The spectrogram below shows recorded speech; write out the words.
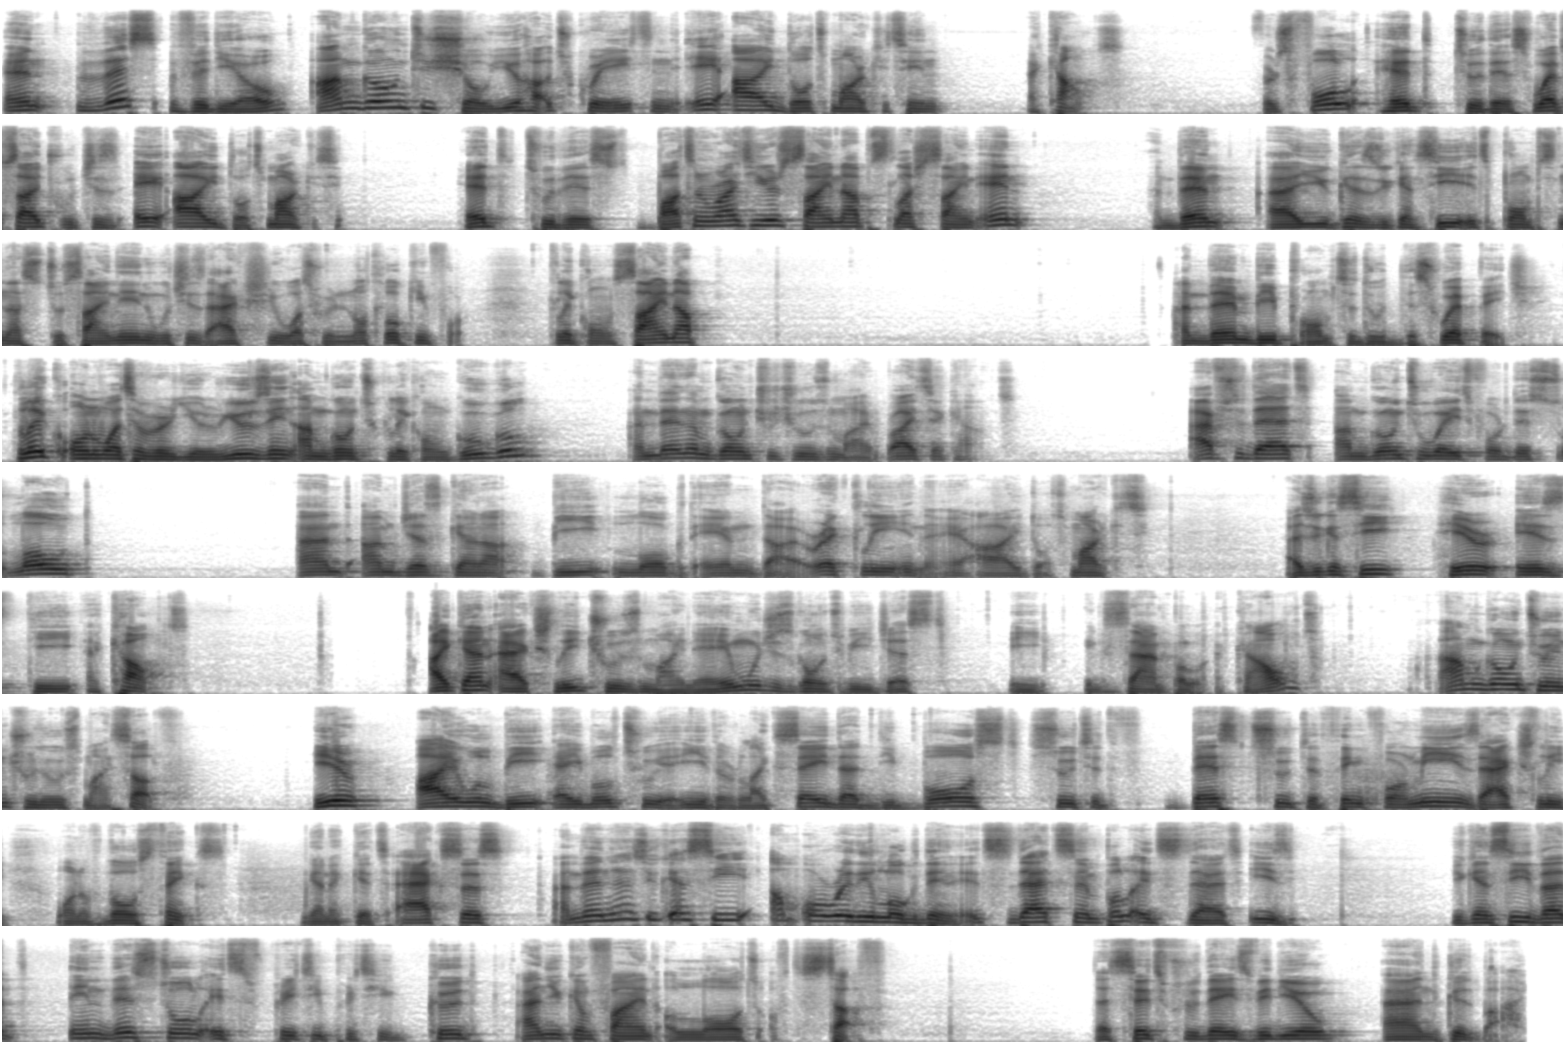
In this video, I'm going to show you how to create an AI.marketing account. First of all, head to this website, which is AI.marketing. Head to this button right here, sign up slash sign in. And then uh, you guys, you can see it's prompting us to sign in, which is actually what we're not looking for. Click on sign up and then be prompted with this web page. Click on whatever you're using. I'm going to click on Google and then I'm going to choose my right account. After that, I'm going to wait for this to load and I'm just gonna be logged in directly in AI.marketing. As you can see, here is the account. I can actually choose my name, which is going to be just a example account. I'm going to introduce myself. Here, I will be able to either like say that the best suited, best suited thing for me is actually one of those things. I'm gonna get access and then as you can see, I'm already logged in. It's that simple. It's that easy. You can see that in this tool, it's pretty, pretty good. And you can find a lot of the stuff. That's it for today's video and goodbye.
